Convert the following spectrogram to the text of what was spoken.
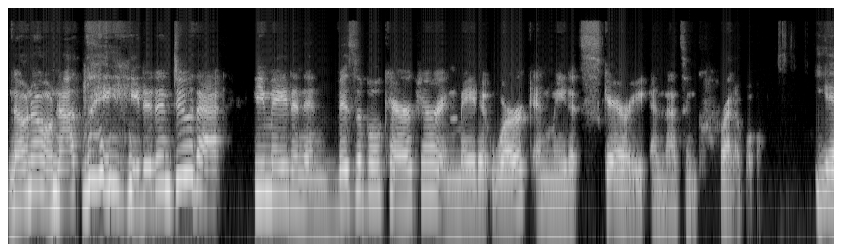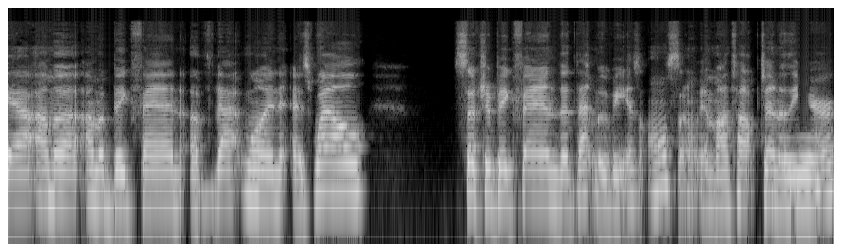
No, no, not Leigh. He didn't do that. He made an invisible character and made it work and made it scary, and that's incredible. Yeah, I'm a I'm a big fan of that one as well. Such a big fan that that movie is also in my top 10 of the mm-hmm. year.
